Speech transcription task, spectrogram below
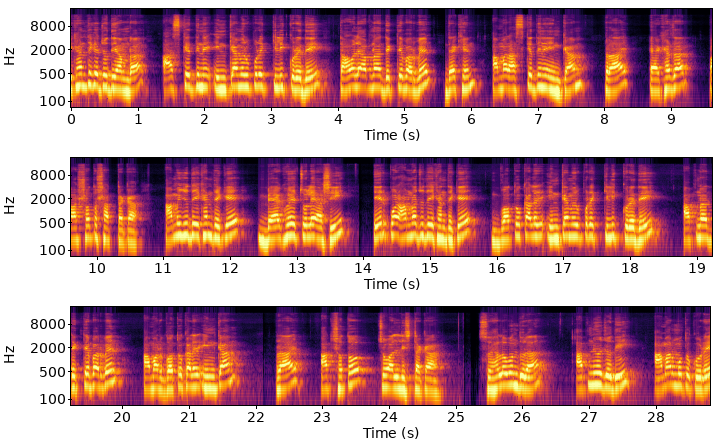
এখান থেকে যদি আমরা আজকের দিনে ইনকামের উপরে ক্লিক করে দেই, তাহলে আপনারা দেখতে পারবেন, দেখেন আমার আজকের দিনে ইনকাম প্রায় এক হাজার পাঁচশত ষাট টাকা। আমি যদি এখান থেকে ব্যাগ হয়ে চলে আসি, এরপর আমরা যদি এখান থেকে গতকালের ইনকামের উপরে ক্লিক করে দেই, আপনারা দেখতে পারবেন আমার গতকালের ইনকাম প্রায় আটশত চুয়াল্লিশ টাকা। সো হ্যালো বন্ধুরা, আপনিও যদি আমার মতো করে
